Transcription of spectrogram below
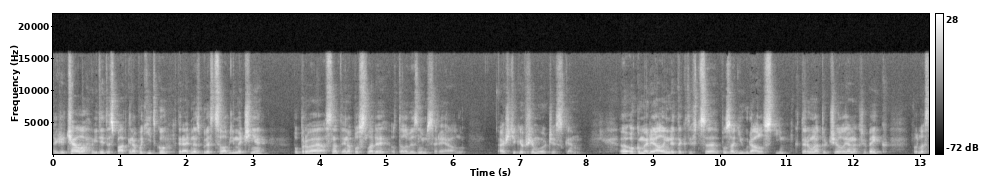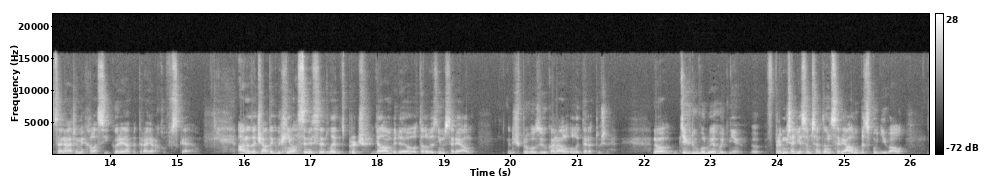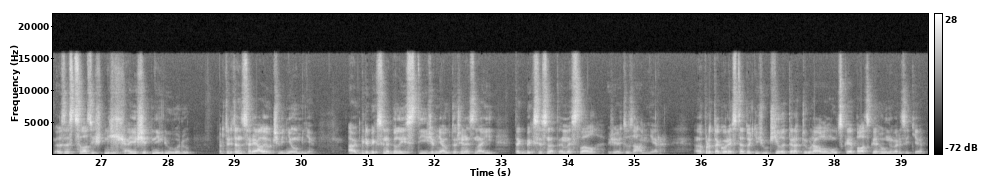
Takže čau, vítejte zpátky na potítku, která dnes bude zcela výjimečně, poprvé a snad i naposledy o televizním seriálu. A ještě ke všemu o českém. E, o komediální detektivce pozadí událostí, kterou natočil Jan Hřebejk podle scénáře Michala Sýkory a Petra Jarchovského. A na začátek bych měl asi vysvětlit, proč dělám video o televizním seriálu, když provozuju kanál o literatuře. No, těch důvodů je hodně. E, v první řadě jsem se na ten seriál vůbec podíval, ze zcela zjištných a ješitných důvodů protože ten seriál je očividně o mně. A kdybych si nebyl jistý, že mě autoři neznají, tak bych si snad myslel, že je to záměr. Protagonista totiž učí literaturu na Olomoucké Palackého univerzitě.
